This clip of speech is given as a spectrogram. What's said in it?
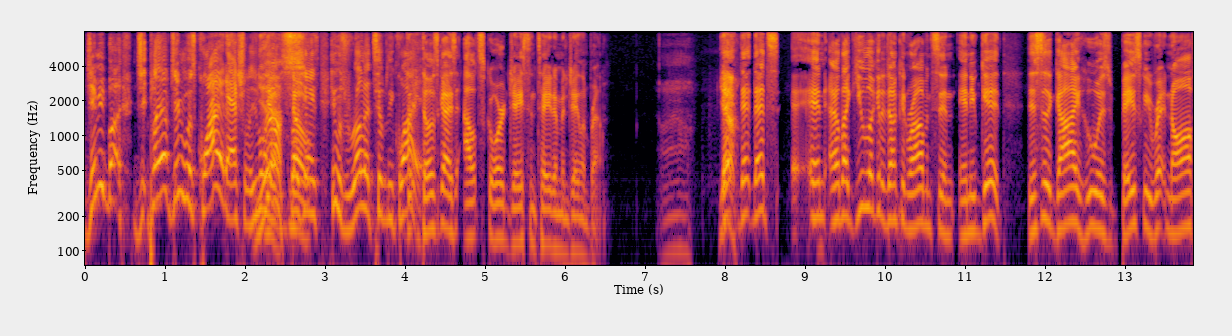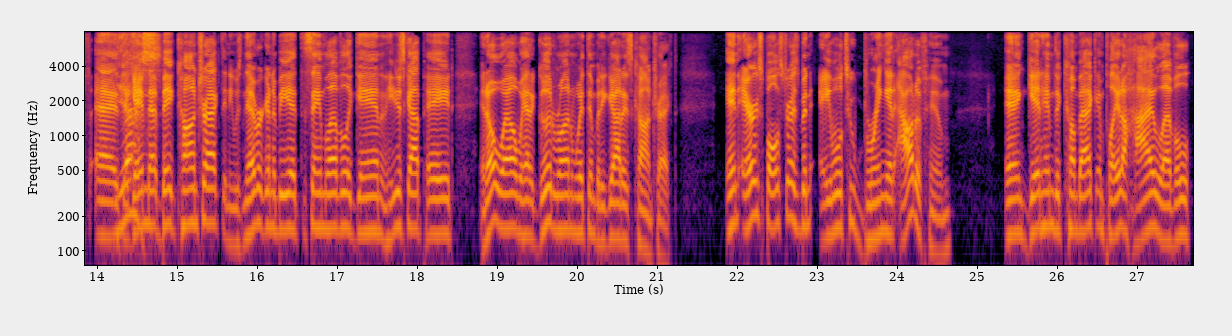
Jimmy, but J- playoff Jimmy was quiet, actually. He, Yeah, was, games, he was relatively quiet. Those guys outscored Jayson Tatum and Jaylen Brown. Wow. Yeah. That, that, that's and uh, like you look at a Duncan Robinson and you get this is a guy who was basically written off as Yes. he gave him that big contract and he was never going to be at the same level again and he just got paid and oh well we had a good run with him but he got his contract and Erik Spoelstra has been able to bring it out of him and get him to come back and play at a high level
